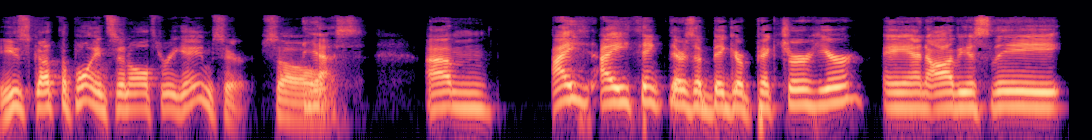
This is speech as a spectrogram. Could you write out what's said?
He's got the points in all three games here. So Yes. Um, I, I think there's a bigger picture here and obviously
